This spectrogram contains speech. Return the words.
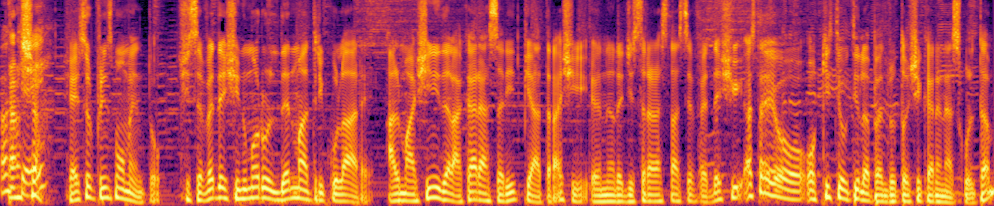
Ok. Așa. și ai surprins momentul și se vede și numărul de înmatriculare al mașinii de la care a sărit piatra și în înregistrarea asta se vede și asta e o, o chestie utilă pentru toți cei care ne ascultă.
